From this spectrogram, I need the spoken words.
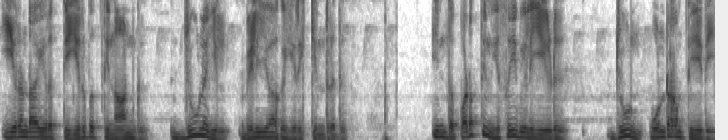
இரண்டாயிரத்தி இருபத்தி நான்கு ஜூலையில் வெளியாக இருக்கின்றது. இந்த படத்தின் இசை வெளியீடு ஜூன் ஒன்றாம் தேதி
